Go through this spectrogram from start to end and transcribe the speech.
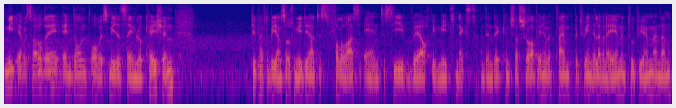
meet every Saturday and don't always meet at the same location, people have to be on social media to follow us and to see where we meet next. And then they can just show up any time between 11 a.m. and 2 p.m. and then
